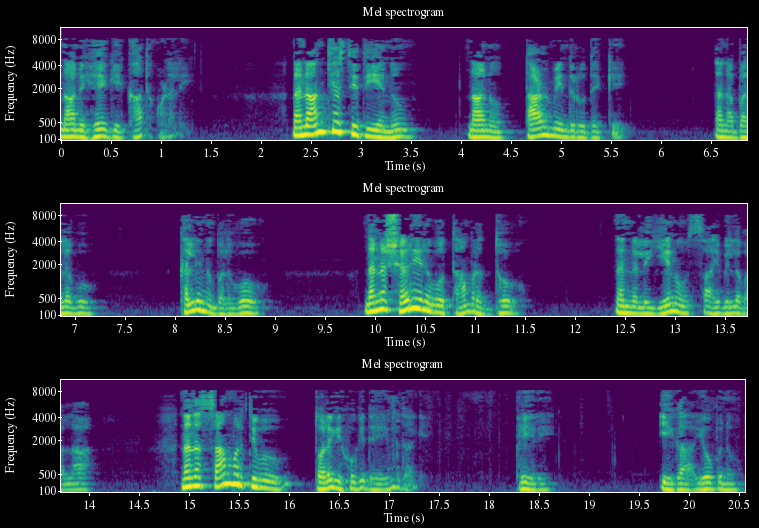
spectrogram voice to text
ನಾನು ಹೇಗೆ ಕಾದುಕೊಳ್ಳಲಿ? ನನ್ನ ಅಂತ್ಯಸ್ಥಿತಿಯನ್ನು ನಾನು ತಾಳ್ಮೆಯಿಂದಿರುವುದಕ್ಕೆ ನನ್ನ ಬಲವು, ಕಲ್ಲಿನ ಬಲವೋ, ನನ್ನ ಶರೀರವೋ ತಾಮ್ರದ್ದೋ, ನನ್ನಲ್ಲಿ ಏನೋ ಸಾಯವಿಲ್ಲವಲ್ಲ. ನನ್ನ ಸಾಮರ್ಥ್ಯವು ತೊಲಗಿ ಹೋಗಿದೆ ಎಂಬುದಾಗಿ. ಪ್ರಿಯರಿ, ಈಗ ಯೋಬನು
